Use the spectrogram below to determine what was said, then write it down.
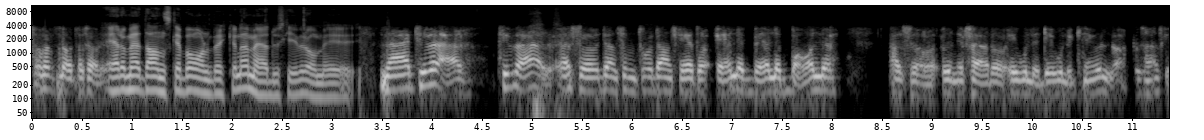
För, förlåt, vad sa du? Är de här danska barnböckerna med du skriver om i... Nej, tyvärr. Tyvärr. Alltså den som på danska heter Elle Belle Balle. Alltså ungefär då Ole Dole Knulla på svenska.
